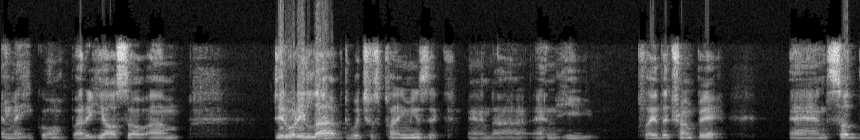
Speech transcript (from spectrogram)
in Mexico. But he also um, did what he loved, which was playing music, and uh, and he played the trumpet. And so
